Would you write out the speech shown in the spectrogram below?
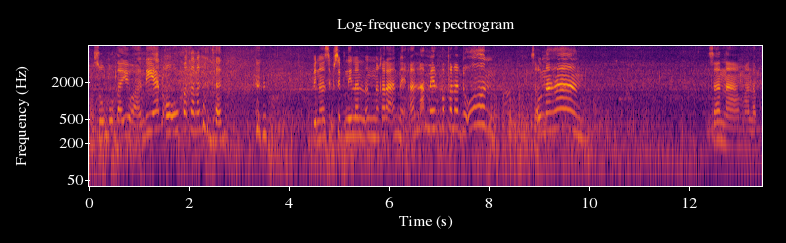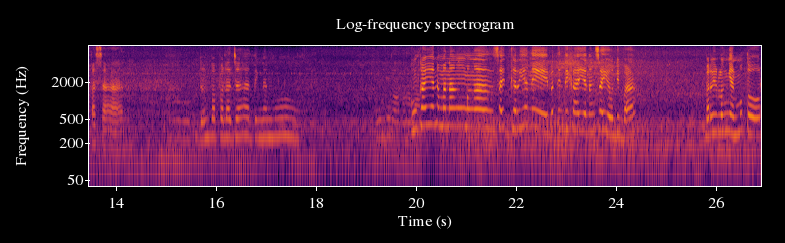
Masubo tayo ah. Hindi yan, oo pa talaga dyan. Pinasipsip nila ng nakaraan eh. Ala, meron pa pala doon. Sa unahan. Sana malampasan. Doon pa pala dyan. Tingnan mo. Kung kaya naman ng mga sidecar yan eh. Ba't hindi kaya ng sayo, di ba? Baril lang yan, motor.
